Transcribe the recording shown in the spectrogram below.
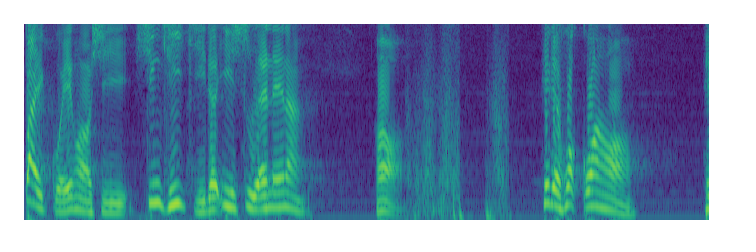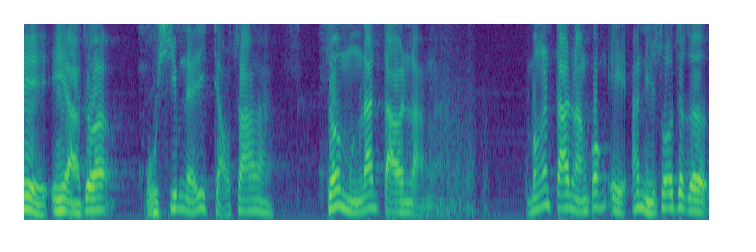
拜鬼吼是星期几的意思安尼啦，吼，迄个法官吼，嘿，伊也做有心来去调查啦，所以问咱台湾人啦，问咱台湾人讲，诶，按你说这个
